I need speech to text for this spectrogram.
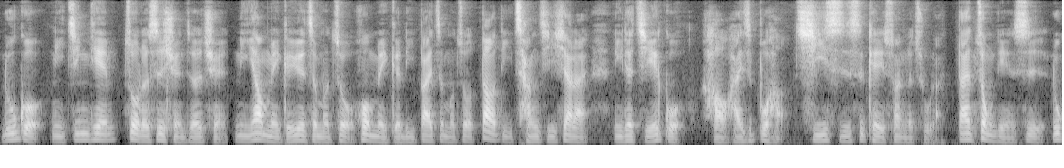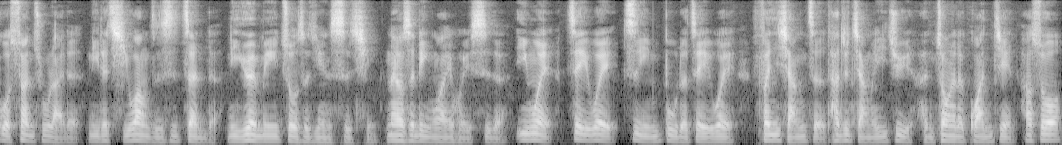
如果你今天做的是选择权，你要每个月这么做或每个礼拜这么做，到底长期下来你的结果好还是不好？其实是可以算得出来。但重点是。如果算出来的，你的期望值是正的，你愿不愿意做这件事情，那又是另外一回事的。因为这一位自营部的这一位分享者，他就讲了一句很重要的关键，他说：“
